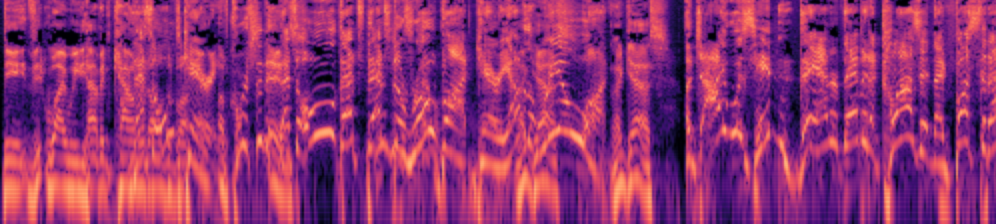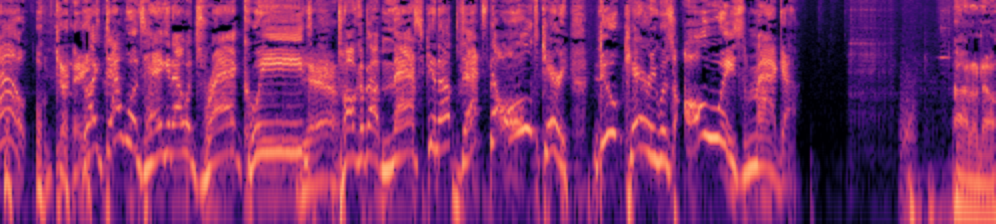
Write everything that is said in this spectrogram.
the, the why we haven't counted That's all old the votes. Kari. Of course it is. That's old. That's that's the robot Kari. I'm I the guess. real one. I guess. Uh, I was hidden. They had her. They had me in a closet, and I busted out. Okay. Like that one's hanging out with drag queens. Yeah. Talk about masking up. That's the old Kari. New Kari was always MAGA. I don't know.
